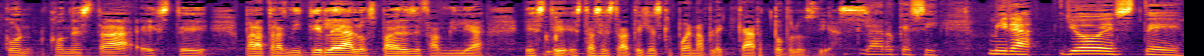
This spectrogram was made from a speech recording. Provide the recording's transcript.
con, con esta, este, para transmitirle a los padres de familia este, estas estrategias que pueden aplicar todos los días. Claro que sí. Mira, yo este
